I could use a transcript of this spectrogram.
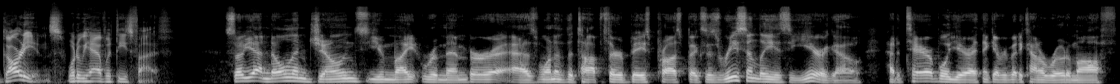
Guardians. What do we have with these five? So yeah, Nolan Jones, you might remember as one of the top third base prospects as recently as a year ago. Had a terrible year. I think everybody kind of wrote him off.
